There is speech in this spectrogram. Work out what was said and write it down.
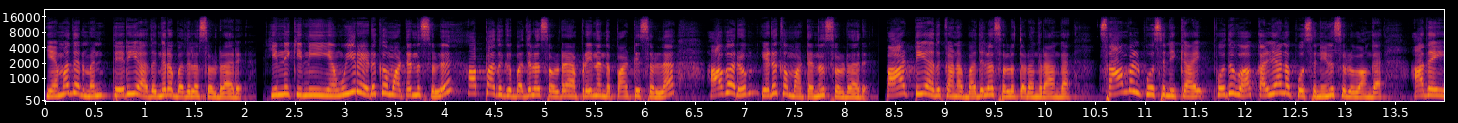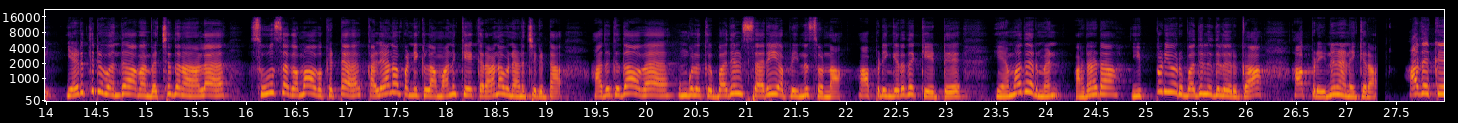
யமதர்மன் தெரியாதுங்கிற பதிலை சொல்றாரு. இன்னைக்கு நீ என் உயிரை எடுக்க மாட்டேன்னு சொல்லு அப்ப அதுக்கு பதிலை சொல்றேன் அப்படின்னு அந்த பாட்டி சொல்ல அவரும் எடுக்க மாட்டேன்னு சொல்றாரு. பாட்டி அதுக்கான பதிலை சொல்ல தொடங்குறாங்க. சாம்பல் பூசணிக்காய் பொதுவாக கல்யாண பூசணின்னு சொல்லுவாங்க. அதை எடுத்துட்டு வந்து அவன் வச்சதுனால சூசகமாக அவகிட்ட கல்யாணம் பண்ணிக்கலாமான்னு கேட்குறான்னு அவன் நினச்சிக்கிட்டா. அதுக்கு தான் அவ உங்களுக்கு பதில் சரி அப்படின்னு சொன்னான் அப்படிங்கிறத கேட்டு யமதர்மன் அடடா இப்படி ஒரு பதில் இதில் இருக்கா? அப்படின்னு நினைக்கிறான் அதுக்கு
